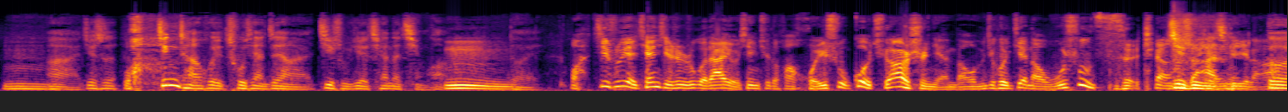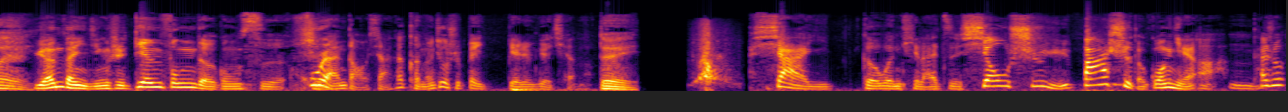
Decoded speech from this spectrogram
嗯。啊，就是经常会出现这样技术跃迁的情况。嗯，对，哇，技术跃迁，其实如果大家有兴趣的话，回溯过去二十年吧，我们就会见到无数次这样的案例了啊。对。原本已经是巅峰的公司，忽然倒下，它可能就是被别人跃迁了。对，下一个问题来自消失于巴士的光年啊，他说，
